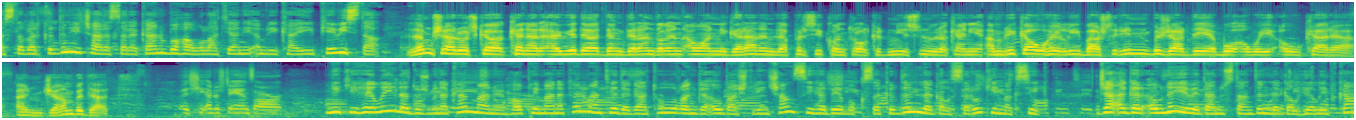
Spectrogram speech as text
دەستەبەرکردنی چارەسەرەکان بۆ هاووڵاتیانی ئەمریکایی پێویستە. لەم شارۆچکە کەنارئاوییەدا دەنگدەران دەڵێن ئەوان نیگەرانن لە پرسی کۆنترۆڵکردنی سنوورەکانی ئەمریکا و هەیڵی باشترین بژاردەیە بۆ ئەوەی ئەو کارە ئەنجام بدات. نیکی هەیڵی لە دوژمنەکانمان و هاوپەیمانەکانمان تێدەگات و ڕەنگە ئەو باشترین چانسی هەبێ بۆ قسەکردن لەگەڵ سەرۆکی مەکسیک. جا ئەگەر ئەو نەیەوێ دانوستاندن لەگەڵ هێڵی بکا،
